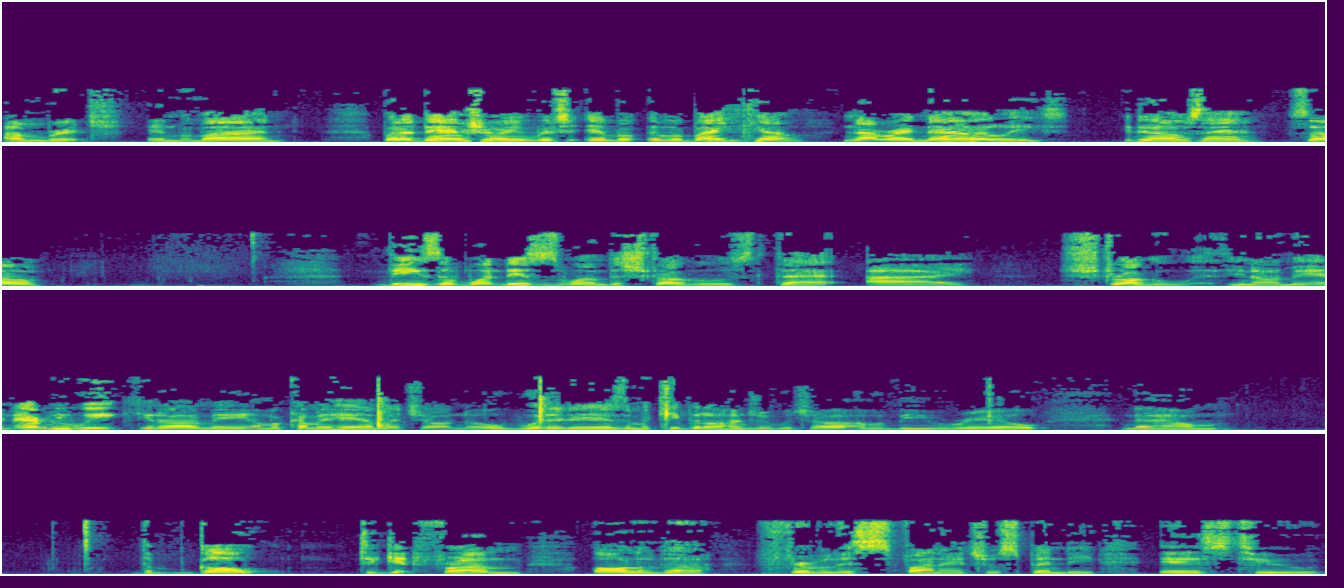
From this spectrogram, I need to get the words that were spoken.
I'm rich in my mind, but I damn sure ain't rich in my, in my bank account. Not right now, at least. You know what I'm saying? So, these are what this is one of the struggles that I struggle with. You know what I mean? And every week, you know what I mean, I'm gonna come in here and let y'all know what it is. I'm gonna keep it 100 with y'all. I'm gonna be real. Now, the goal to get from all of the frivolous financial spending is to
